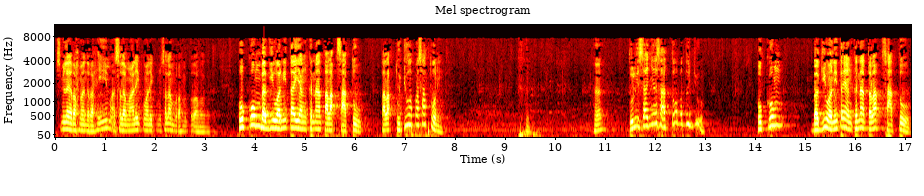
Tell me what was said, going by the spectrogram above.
Bismillahirrahmanirrahim. Assalamualaikum warahmatullahi wabarakatuh. Hukum bagi wanita yang kena talak satu. Talak tujuh apa satu nih? Hah? Tulisannya satu apa tujuh? Hukum bagi wanita yang kena talak satu.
